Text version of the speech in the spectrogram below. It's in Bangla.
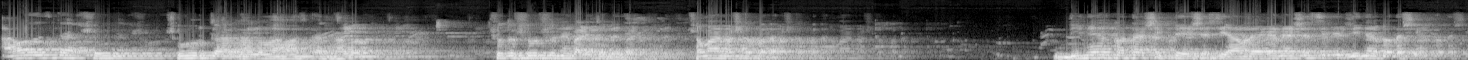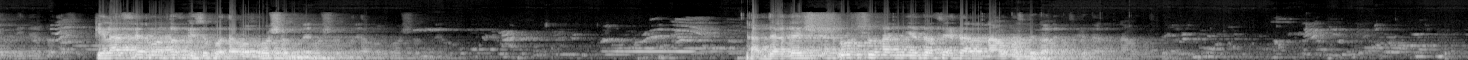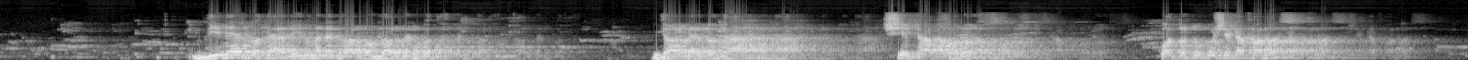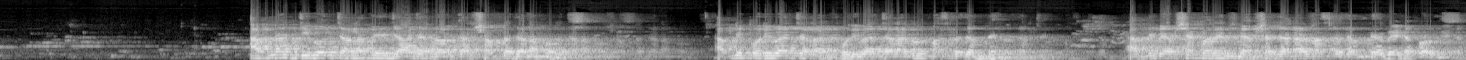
আওয়াজ কার সুর সুর কার ভালো আওয়াজ কার ভালো। শুধু সুর শুনে বাড়ি চলে যায়। সময় নষ্ট করা। দিনের কথা শিখতে এসেছি। আমরা এখানে এসেছি, দিনের কথা শিখতে। ক্লাসের মতো কিছু কথা বলব, শুনবেন। আর যাদের সুর শোনার নিয়ত আছে, তারা নাও বুঝতে পারে। দিনের কথা, দিন মানে ধর্ম, ধর্মের কথা। ধর্মের কথা শেখা ফরজ। কতটুকু শেখা ফরজ? আপনার জীবন চালাতে যা যা দরকার, সবটা জানা ফরজ। আপনি পরিবার চালান, পরিবার চালানোর মাসটা জানতে হবে। আপনি ব্যবসা করেন, ব্যবসা জানার মাসটা জানতে হবে, এটা ফরজ।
